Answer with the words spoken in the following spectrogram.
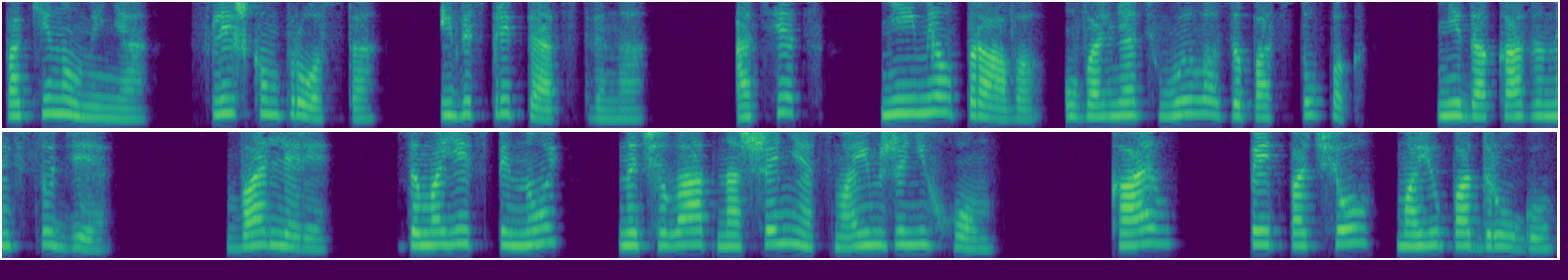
покинул меня слишком просто и беспрепятственно. Отец не имел права увольнять Уилла за поступок, недоказанный в суде. Валлери за моей спиной начала отношения с моим женихом. Кайл предпочел мою подругу,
